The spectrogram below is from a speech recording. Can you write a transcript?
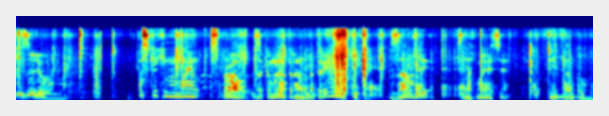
ізольований. Оскільки ми маємо справу з акумуляторними батареями, які завжди знаходяться під напругою.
